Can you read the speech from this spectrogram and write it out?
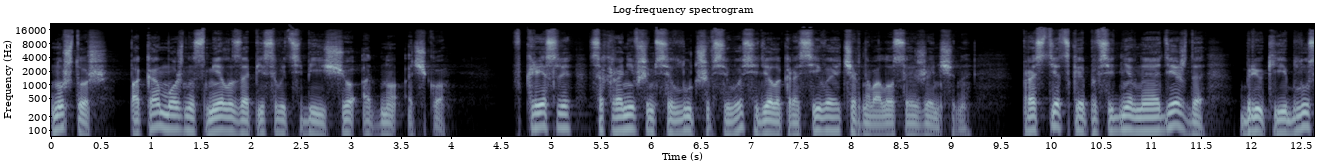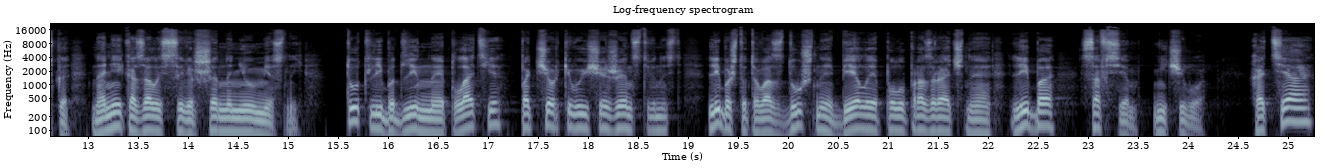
Ну что ж, пока можно смело записывать себе еще одно очко. В кресле, сохранившемся лучше всего, сидела красивая черноволосая женщина. Простецкая повседневная одежда, брюки и блузка на ней казалась совершенно неуместной. Тут либо длинное платье, подчеркивающее женственность, либо что-то воздушное, белое, полупрозрачное, либо совсем ничего. Хотя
